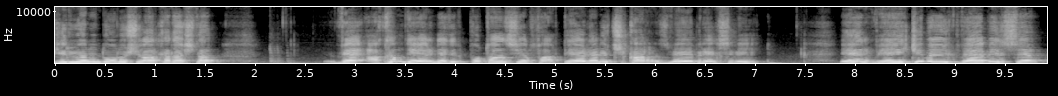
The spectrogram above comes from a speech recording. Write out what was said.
Bir yönünde oluşur arkadaşlar. Ve akım değeri nedir? Potansiyel fark değerlerini çıkarırız. V1 eksi V2. Eğer V2 büyük V1 ise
